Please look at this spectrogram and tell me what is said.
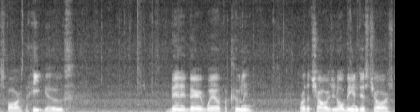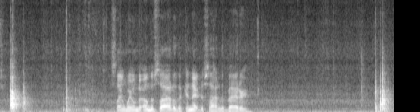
as far as the heat goes, vented very well for cooling where the charging or being discharged. Same way on the other side of the connector side of the battery. I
